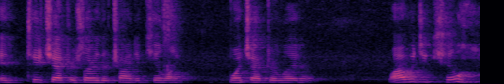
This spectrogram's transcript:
And two chapters later, they're trying to kill him. One chapter later. Why would you kill him?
